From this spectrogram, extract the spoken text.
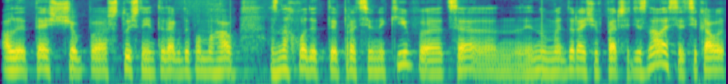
Але те, щоб е, штучний інтелект допомагав знаходити працівників, е, це е, ну ми до речі вперше дізналися. Цікаво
